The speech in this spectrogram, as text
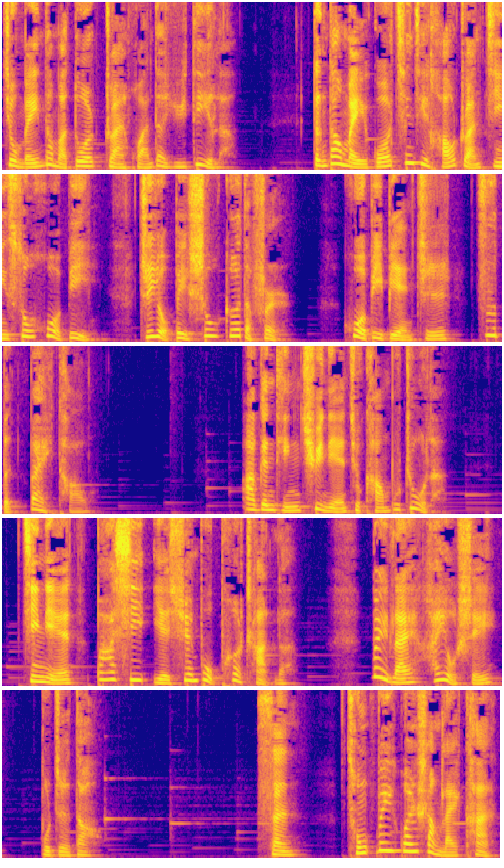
就没那么多转还的余地了。等到美国经济好转，紧缩货币，只有被收割的份儿，货币贬值，资本外逃。阿根廷去年就扛不住了，今年巴西也宣布破产了。未来还有谁不知道？三，从微观上来看，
